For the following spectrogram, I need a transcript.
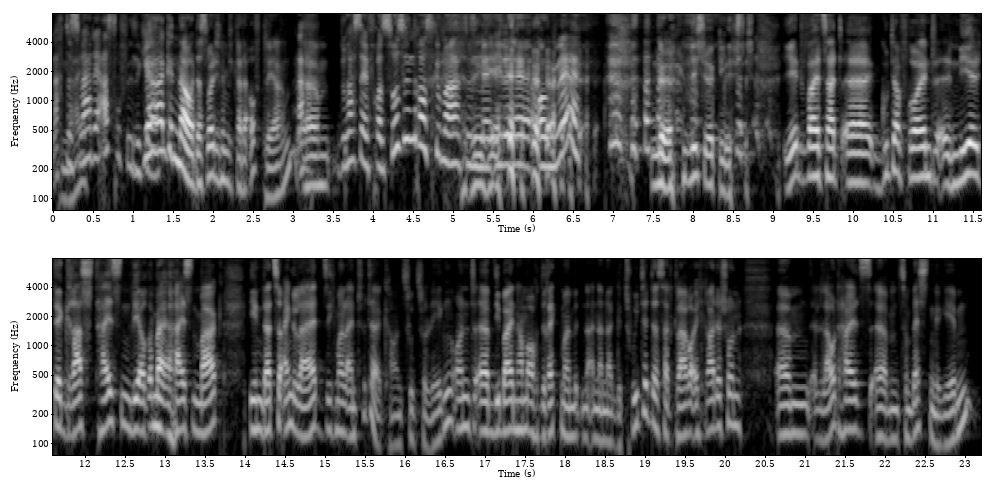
ach, das Nein. war der Astrophysiker. Ja, genau, das wollte ich nämlich gerade aufklären. Ähm, Du hast ja Franzosin draus gemacht, anglais. Nö, nicht wirklich. Jedenfalls hat äh, guter Freund äh, Neil deGrasse Tyson, wie auch immer er heißen mag, ihn dazu eingeladen, sich mal einen Twitter-Account zuzulegen. Und äh, die beiden haben auch direkt mal miteinander getweetet. Das hat Clara euch gerade schon ähm, lauthals ähm, zum Besten gegeben.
